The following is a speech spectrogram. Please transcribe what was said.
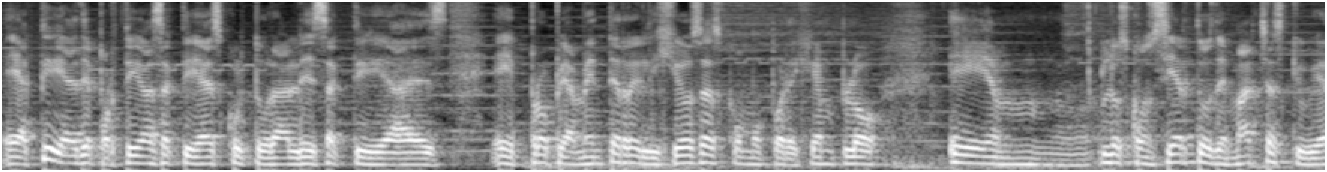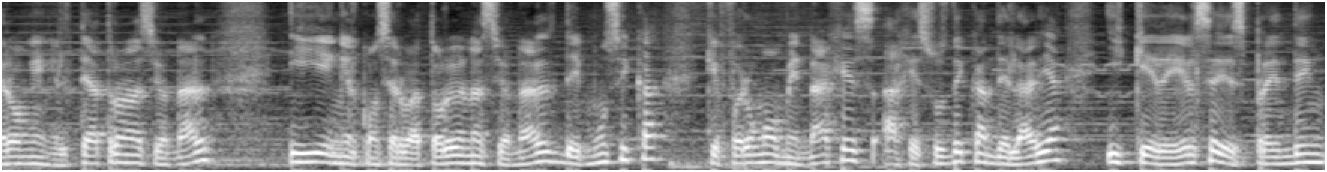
eh, actividades deportivas, actividades culturales, actividades eh, propiamente religiosas, como por ejemplo em, los conciertos de marchas que hubieron en el Teatro Nacional y en el Conservatorio Nacional de Música, que fueron homenajes a Jesús de Candelaria y que de él se desprenden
